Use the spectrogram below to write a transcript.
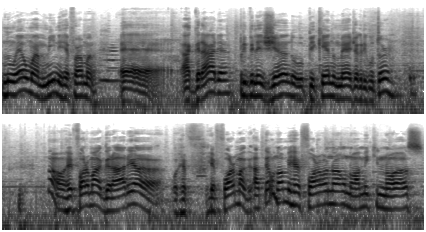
Não é uma mini reforma é, agrária privilegiando o pequeno médio agricultor? Não, reforma agrária, reforma, até o nome reforma não é um nome que nós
